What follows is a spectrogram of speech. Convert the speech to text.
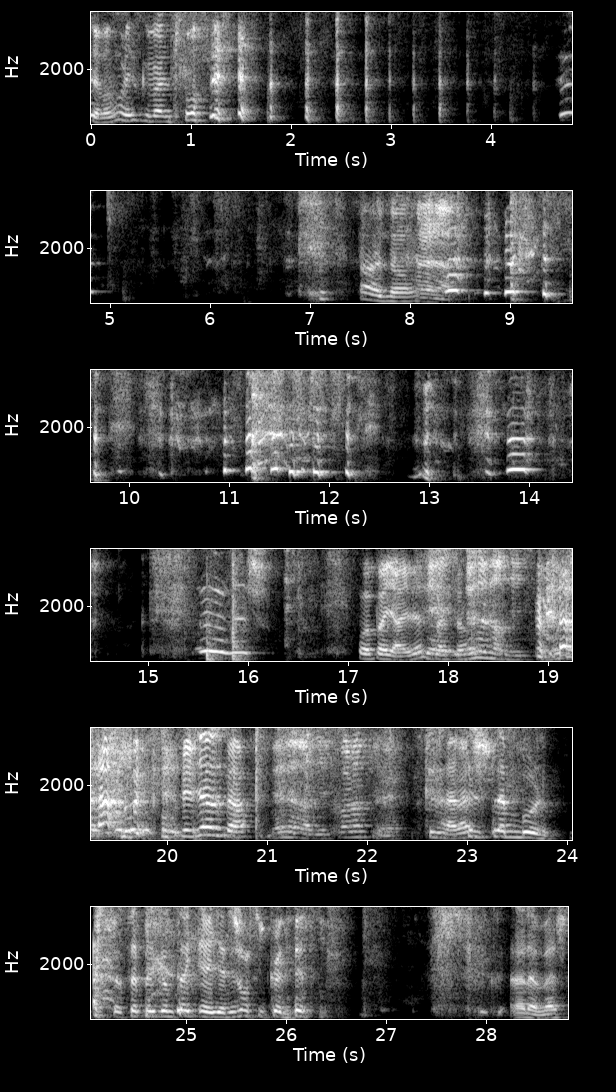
T'as vraiment les scouts Ah non. Ah là là. On va pas y arriver à ce match. Donne un indice. C'est bien ça. Donne un indice. Relance. C'est le, Ah, c'est le vache. slam ball. Ça s'appelle comme ça. Et il y a des gens qui connaissent. Ah la vache.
